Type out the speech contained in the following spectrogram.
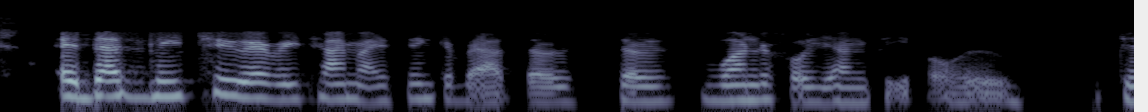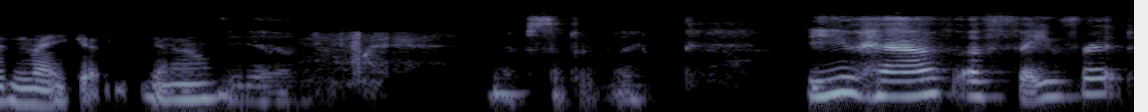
it does me too every time I think about those those wonderful young people who didn't make it, you know. yeah. Absolutely. Do you have a favorite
